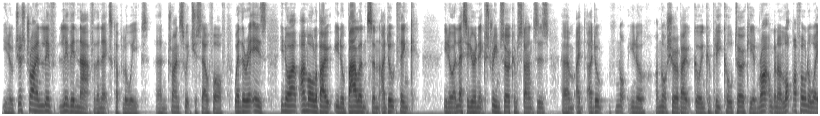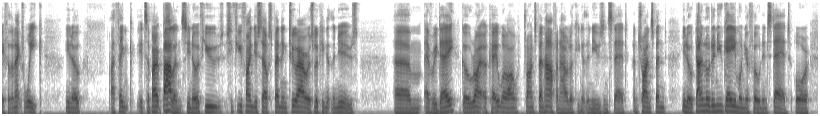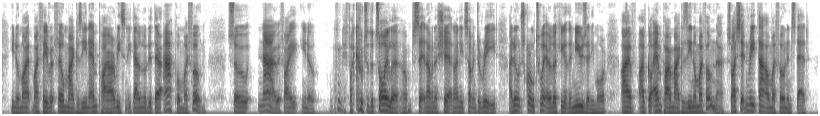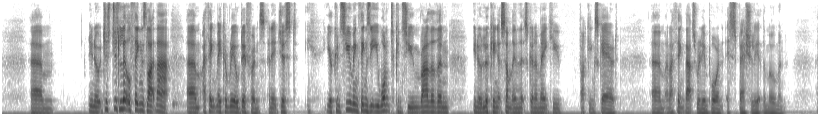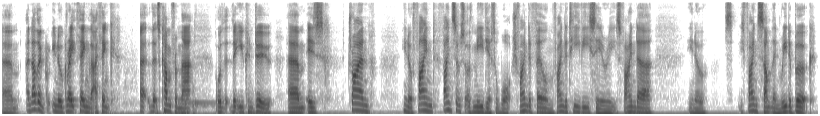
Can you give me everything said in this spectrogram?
You know just try and live live in that for the next couple of weeks and try and switch yourself off. Whether it is you know i'm all about you know balance and i don't think you know, unless you're in extreme circumstances. Um, I, I don't not you know I'm not sure about going complete cold turkey and right I'm going to lock my phone away for the next week. You know, I think it's about balance. You know, if you if you find yourself spending two hours looking at the news um, every day, go right. Okay, well I'll try and spend half an hour looking at the news instead, and try and spend you know download a new game on your phone instead, or you know my my favorite film magazine Empire. I recently downloaded their app on my phone, so now if I you know if I go to the toilet, I'm sitting having a shit and I need something to read, I don't scroll Twitter looking at the news anymore. I've I've got Empire magazine on my phone now, so I sit and read that on my phone instead. Um, you know, just just little things like that, um, I think make a real difference, and it just you're consuming things that you want to consume rather than you know looking at something that's going to make you fucking scared. Um, and I think that's really important, especially at the moment. Um, another you know great thing that I think uh, that's come from that, or th- that you can do, um, is try and you know find find some sort of media to watch. Find a film, find a TV series, find a you know find something. Read a book,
